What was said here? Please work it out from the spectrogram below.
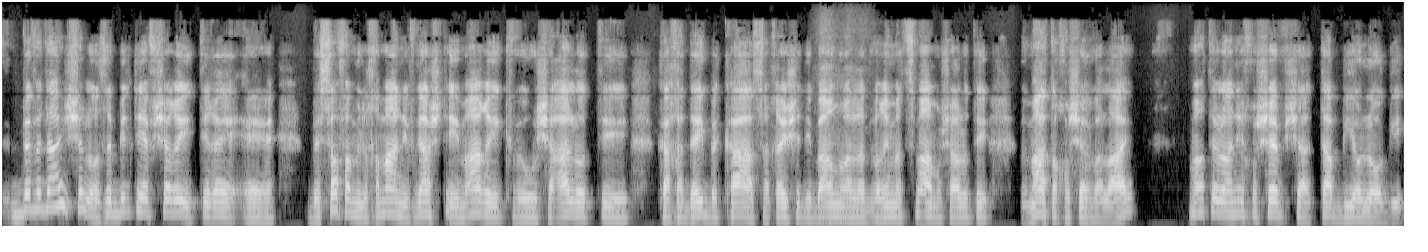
בוודאי שלא, זה בלתי אפשרי. תראה, אה, בסוף המלחמה נפגשתי עם אריק והוא שאל אותי ככה די בכעס, אחרי שדיברנו על הדברים עצמם, הוא שאל אותי, ומה אתה חושב עליי? אמרתי לו, אני חושב שאתה ביולוגי.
